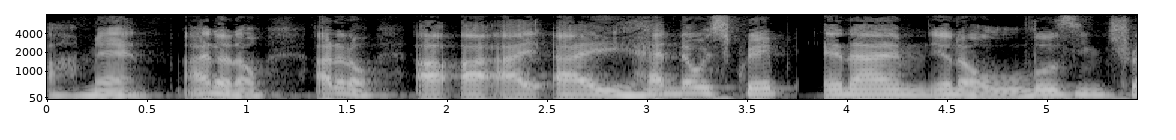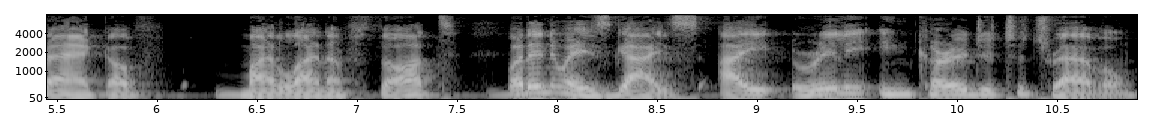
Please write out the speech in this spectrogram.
oh man i don't know i don't know I, I i had no script and i'm you know losing track of my line of thought but anyways guys i really encourage you to travel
